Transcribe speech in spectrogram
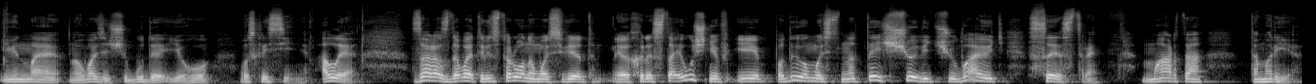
І він має на увазі, що буде його Воскресіння. Але зараз давайте відсторонимось від е, Христа і учнів і подивимось на те, що відчувають сестри Марта та Марія.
